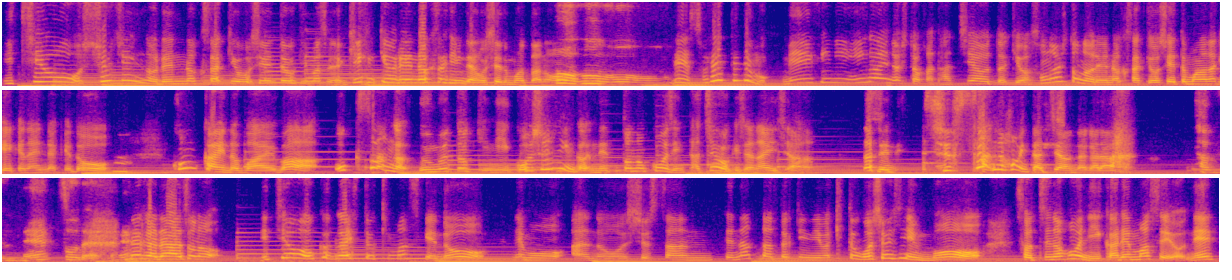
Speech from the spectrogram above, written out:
一応主人の連絡先を教えておきますね緊急連絡先みたいなの教えてもらったの。でそれってでも名義人以外の人が立ち会う時はその人の連絡先を教えてもらわなきゃいけないんだけど、うん今回の場合は奥さんが産む時にご主人がネットの工事に立ち会うわけじゃないじゃん。だって出産の方に立ち会うんだから多分ね。そうだよね。だからその一応お伺いしておきますけどでもあの出産ってなった時にはきっとご主人もそっちの方に行かれますよね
